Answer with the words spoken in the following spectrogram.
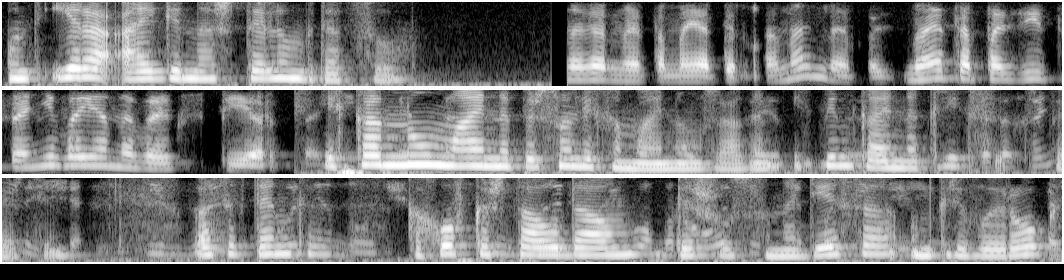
und Ihre eigene Stellung dazu? Наверное, это моя персональная позиция, но это позиция не военного эксперта. Ich kann nur meine persönliche Meinung sagen. Ich bin keine Kriegsexpertin. Was ich denke, Kachowka-Staudaum, Beschuss von Odessa und Krivoy Rog,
